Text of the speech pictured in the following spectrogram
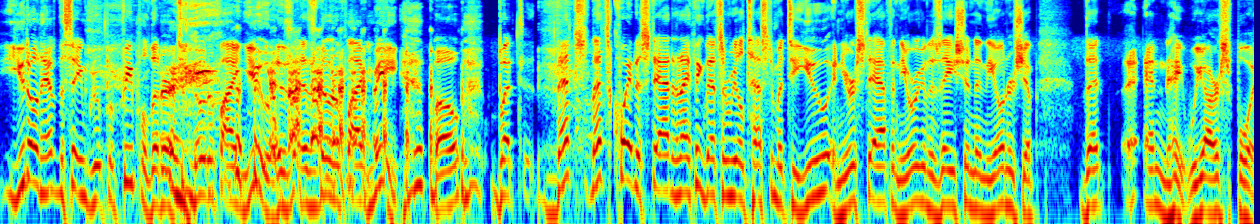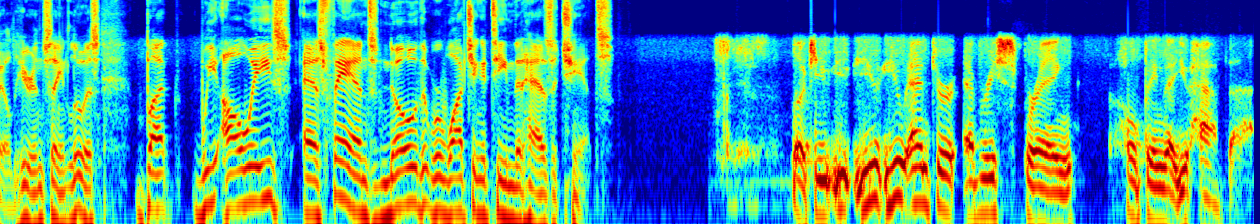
you don't have the same group of people that are notifying you as, as notifying me, Mo. But that's that's quite a stat, and I think that's a real testament to you and your staff and the organization and the ownership. That and hey, we are spoiled here in St. Louis, but we always, as fans, know that we're watching a team that has a chance. Look, you you you enter every spring hoping that you have that,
